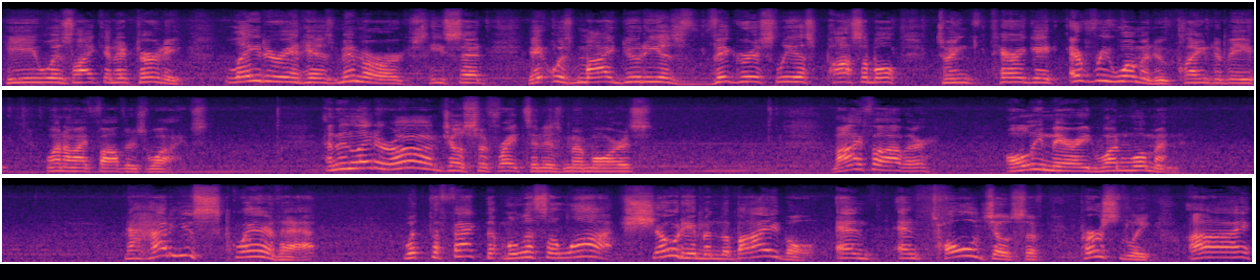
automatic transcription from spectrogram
He was like an attorney. Later in his memoirs, he said, It was my duty as vigorously as possible to interrogate every woman who claimed to be one of my father's wives. And then later on, Joseph writes in his memoirs, My father only married one woman. Now, how do you square that with the fact that Melissa Lott showed him in the Bible and, and told Joseph personally, I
